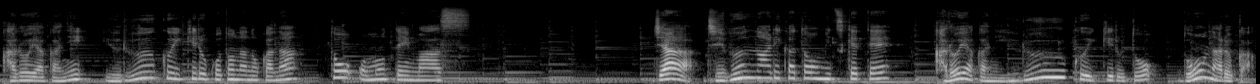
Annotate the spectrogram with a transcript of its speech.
軽やかにゆるーく生きることなのかなと思っています。じゃあ自分のあり方を見つけて軽やかにゆるーく生きるとどうなるか。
